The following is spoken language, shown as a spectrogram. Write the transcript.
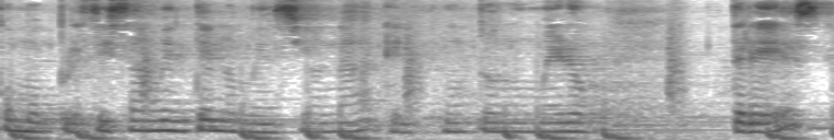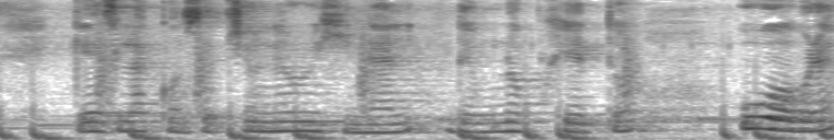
como precisamente lo menciona el punto número 3, que es la concepción original de un objeto u obra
